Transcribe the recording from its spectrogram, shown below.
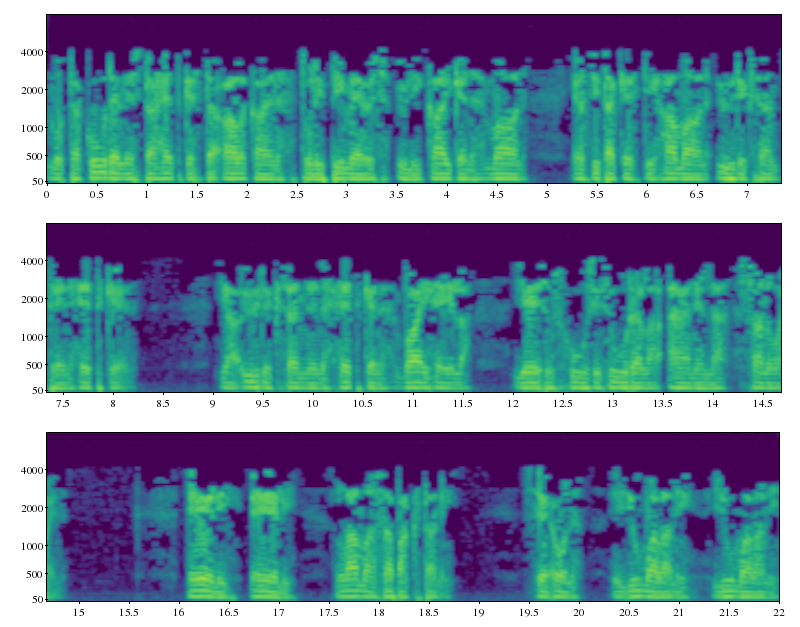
Mutta kuudennesta hetkestä alkaen tuli pimeys yli kaiken maan, ja sitä kesti hamaan yhdeksänteen hetkeen. Ja yhdeksännen hetken vaiheilla Jeesus huusi suurella äänellä sanoen, Eeli, Eeli, lama sabaktani. Se on, Jumalani, Jumalani,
